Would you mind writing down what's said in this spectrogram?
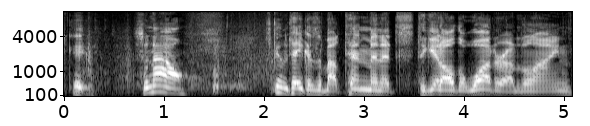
Okay, so now it's going to take us about 10 minutes to get all the water out of the line.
